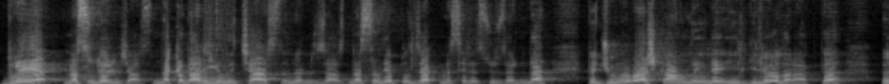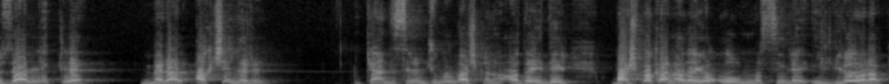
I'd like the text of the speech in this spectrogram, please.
Buraya nasıl döneceğiz? Ne kadar yıl içerisinde döneceğiz? Nasıl yapılacak meselesi üzerinden ve Cumhurbaşkanlığı ile ilgili olarak da özellikle Meral Akşener'in kendisinin Cumhurbaşkanı adayı değil, Başbakan adayı olmasıyla ilgili olarak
